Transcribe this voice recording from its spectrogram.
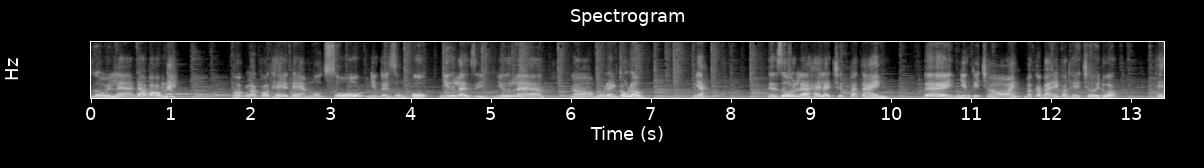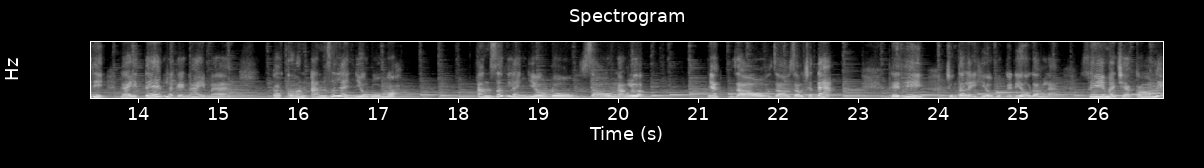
Rồi là đá bóng này hoặc là có thể đem một số những cái dụng cụ như là gì? Như là à, bộ đánh cầu lông nhé thế rồi là hay là trượt patin đấy những cái trò ấy mà các bạn ấy có thể chơi được thế thì ngày tết là cái ngày mà các con ăn rất là nhiều đồ ngọt, ăn rất là nhiều đồ giàu năng lượng nhé giàu giàu giàu chất đạm. Thế thì chúng ta lại hiểu một cái điều rằng là khi mà trẻ con ấy,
